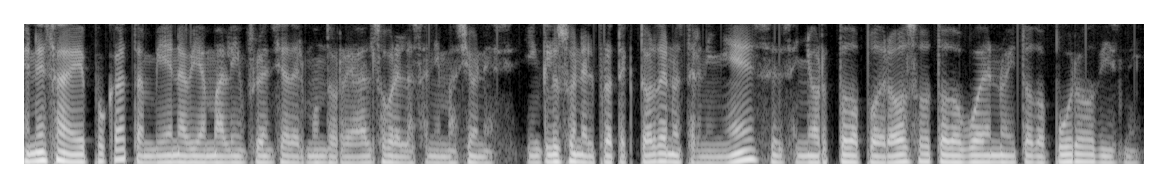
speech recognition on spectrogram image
en esa época también había mala influencia del mundo real sobre las animaciones, incluso en el protector de nuestra niñez, el señor todopoderoso, todo bueno y todo puro, Disney.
